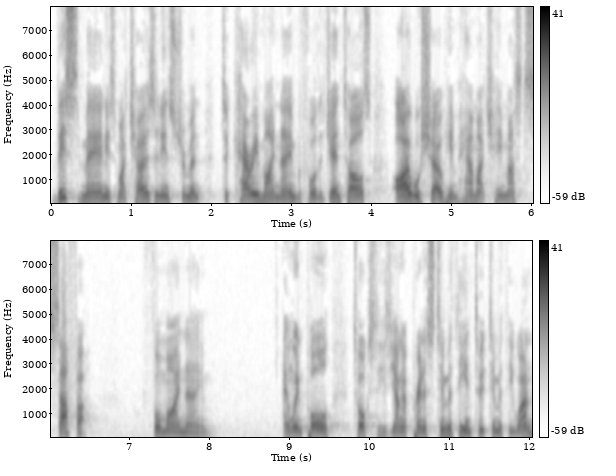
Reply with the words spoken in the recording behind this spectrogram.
This man is my chosen instrument to carry my name before the Gentiles. I will show him how much he must suffer for my name. And when Paul talks to his young apprentice Timothy in 2 Timothy 1,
